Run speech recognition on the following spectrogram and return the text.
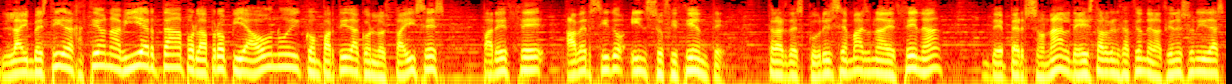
La investigación abierta por la propia ONU y compartida con los países parece haber sido insuficiente, tras descubrirse más de una decena de personal de esta Organización de Naciones Unidas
